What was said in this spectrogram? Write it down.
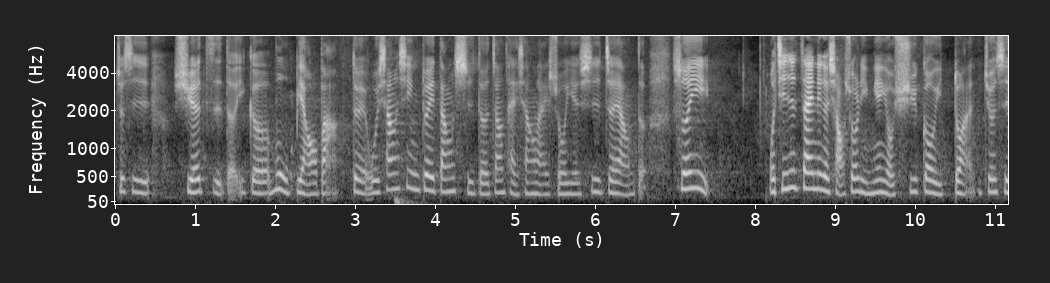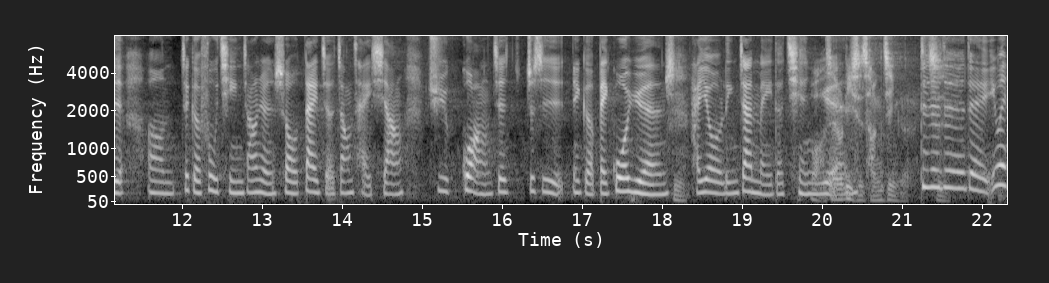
就是学子的一个目标吧。对我相信，对当时的张彩香来说也是这样的。所以，我其实，在那个小说里面有虚构一段，就是嗯，这个父亲张仁寿带着张彩香去逛，这就是那个北郭园，还有林占梅的前园，有历史场景了。对对对对对，因为。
